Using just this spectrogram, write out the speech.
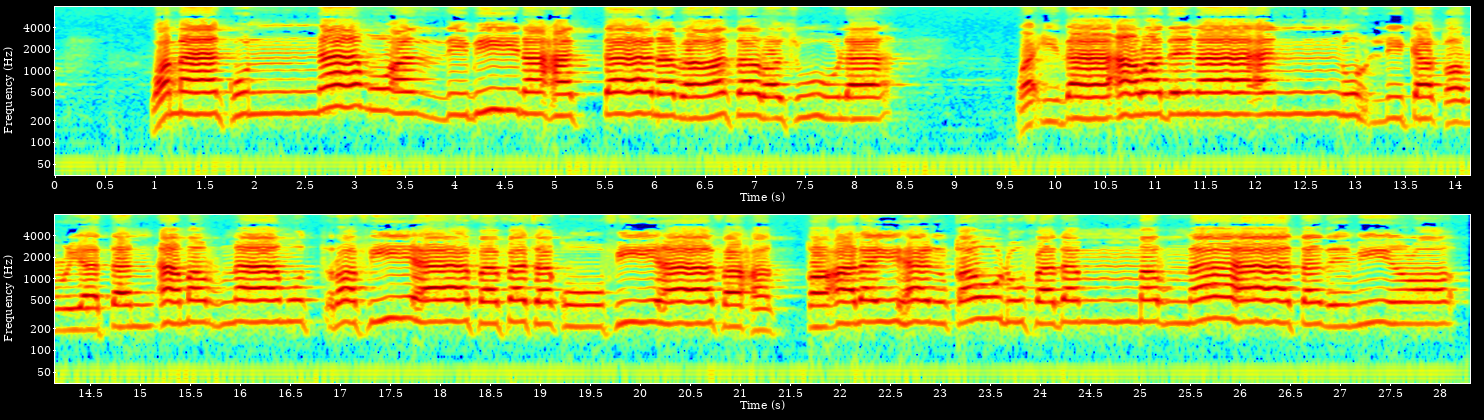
وما كنا معذبين حتى نبعث رسولا وإذا أردنا أن نهلك قرية أمرنا متر فيها ففسقوا فيها فحق عليها القول فدمرناها تدميراً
